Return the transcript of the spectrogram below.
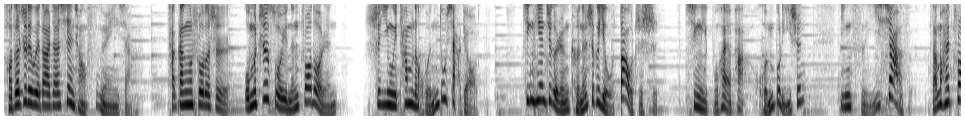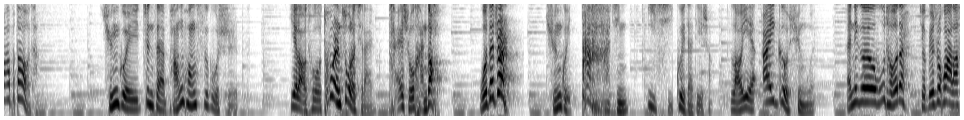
好的，这里为大家现场复原一下。他刚刚说的是，我们之所以能抓到人，是因为他们的魂都吓掉了。今天这个人可能是个有道之士，心里不害怕，魂不离身，因此一下子咱们还抓不到他。群鬼正在彷徨四顾时，叶老托突然坐了起来，抬手喊道：“我在这儿！”群鬼大惊，一起跪在地上。老叶挨个讯问：“哎，那个无头的就别说话了，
